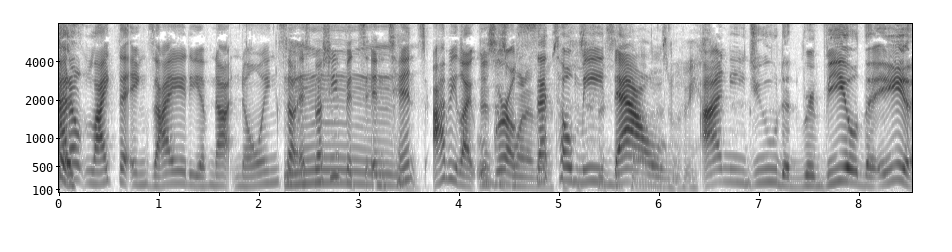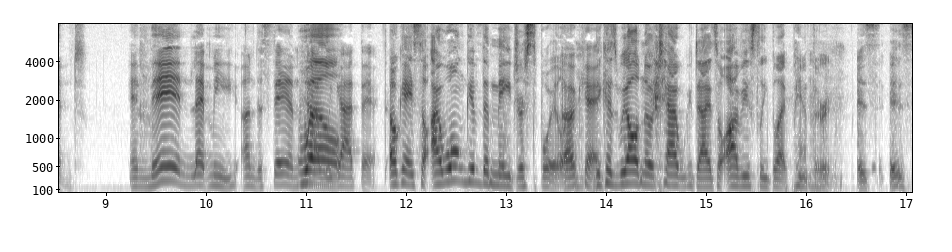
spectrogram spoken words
I don't like the anxiety of not knowing. So especially if it's Mm. intense, I'll be like, "Oh, girl, one of those- settle me is down. I need you to reveal the end, and then let me understand how we got there." Okay, so I won't give the major spoiler. Okay. Because we all know Chadwick died, so obviously Black Panther is is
